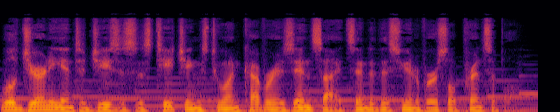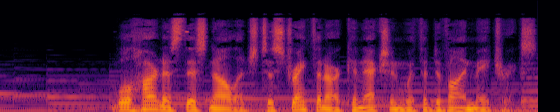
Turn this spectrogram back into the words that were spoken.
we'll journey into Jesus' teachings to uncover his insights into this universal principle. We'll harness this knowledge to strengthen our connection with the divine matrix.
